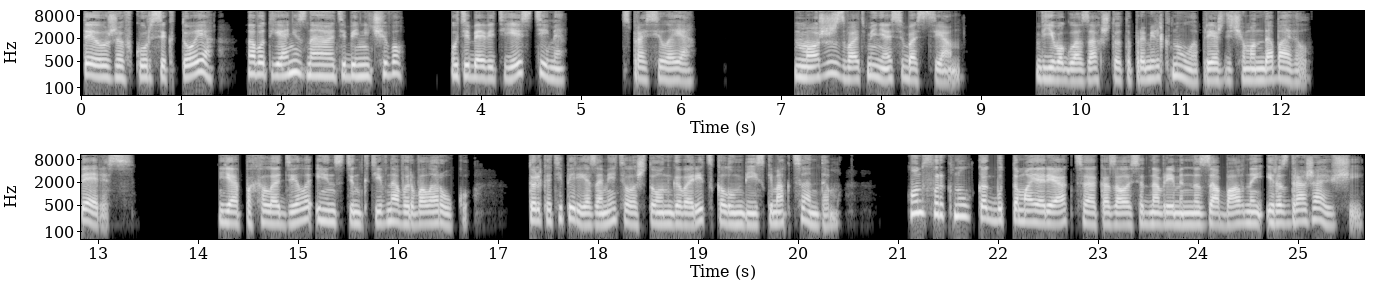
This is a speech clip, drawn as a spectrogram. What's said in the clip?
«Ты уже в курсе, кто я? А вот я не знаю о тебе ничего. У тебя ведь есть имя?» — спросила я. «Можешь звать меня Себастьян». В его глазах что-то промелькнуло, прежде чем он добавил. «Перес». Я похолодела и инстинктивно вырвала руку — только теперь я заметила, что он говорит с колумбийским акцентом. Он фыркнул, как будто моя реакция оказалась одновременно забавной и раздражающей.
